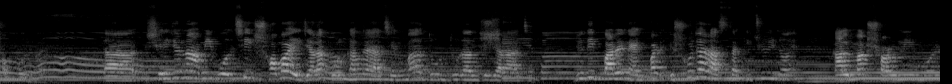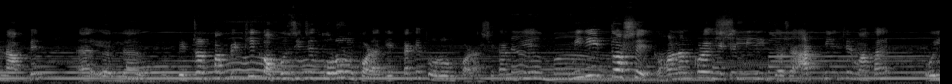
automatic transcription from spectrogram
সফল হয়। তা সেই জন্য আমি বলছি সবাই যারা কলকাতায় আছেন বা দূর দূরান্তে যারা আছেন, যদি পারেন একবার সোজা রাস্তা, কিছুই নয়। কালমার্ক সরণির মোড়ে নামবেন পেট্রোল পাম্পের ঠিক অপোজিটে তোরণ করা, গেটটাকে তোরণ করা। সেখান দিয়ে মিনিট দশেক হনন করে হেঁটে মিনিট দশে আট মিনিটের মাথায় ওই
